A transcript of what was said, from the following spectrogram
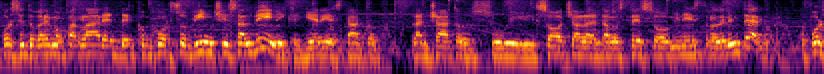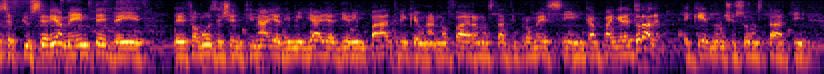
Forse dovremmo parlare del concorso Vinci Salvini, che ieri è stato lanciato sui social dallo stesso ministro dell'Interno, o forse più seriamente dei, delle famose centinaia di migliaia di rimpatri che un anno fa erano stati promessi in campagna elettorale e che non ci sono stati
